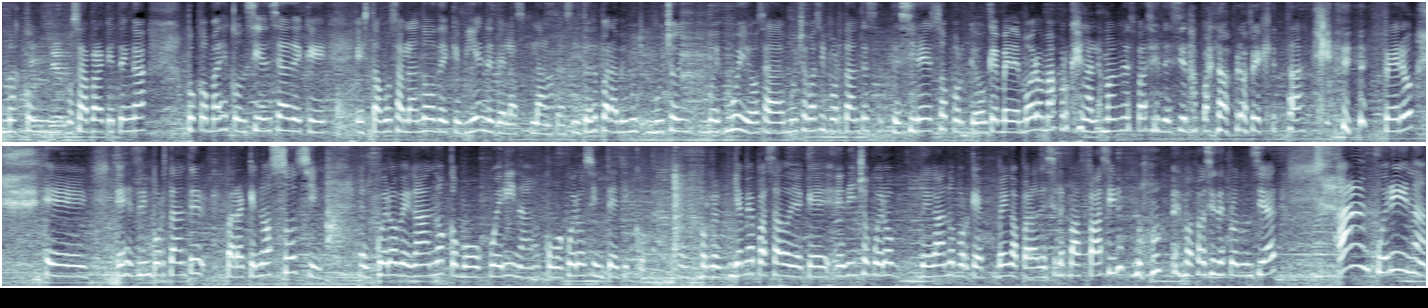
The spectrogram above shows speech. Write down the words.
más o sea, para que tenga un poco más de conciencia de que estamos hablando de que viene de las plantas. Entonces para mí mucho, es muy, o sea, mucho más importante decir eso porque aunque me demoro más porque en alemán no es fácil decir la palabra vegetal, pero eh, es importante para que no asocien el cuero vegano como cuerina, como cuero sintético, porque ya me ha pasado ya que he dicho cuero vegano porque venga para decirles más fácil, ¿no? Es más fácil de pronunciar. Ah, cuerina,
